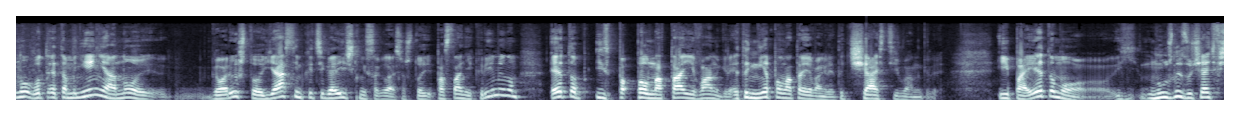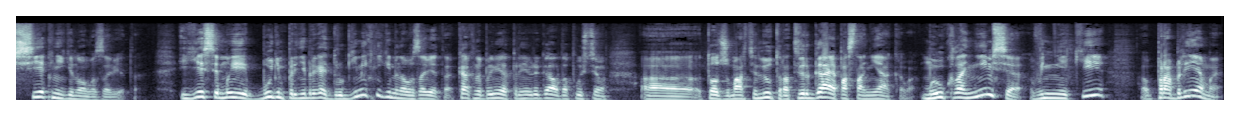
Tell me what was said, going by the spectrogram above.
ну, вот это мнение, оно, говорю, что я с ним категорически не согласен, что послание к римлянам – это полнота Евангелия. Это не полнота Евангелия, это часть Евангелия. И поэтому нужно изучать все книги Нового Завета. И если мы будем пренебрегать другими книгами Нового Завета, как, например, пренебрегал, допустим, э, тот же Мартин Лютер, отвергая послание Якова, мы уклонимся в некие проблемы.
